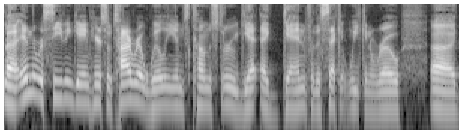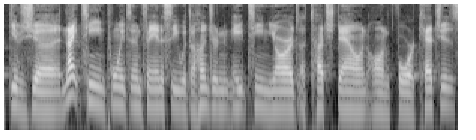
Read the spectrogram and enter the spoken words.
Uh, in the receiving game here, so Tyrell Williams comes through yet again for the second week in a row, uh, gives you 19 points in fantasy with 118 yards, a touchdown on four catches.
